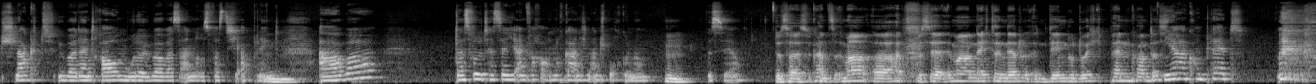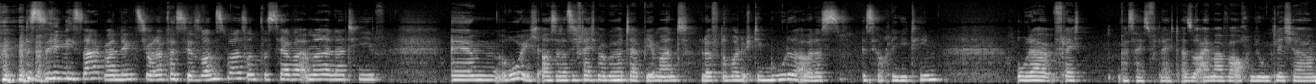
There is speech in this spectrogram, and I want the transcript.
schnackt über deinen Traum oder über was anderes, was dich ablenkt. Mhm. Aber das wurde tatsächlich einfach auch noch gar nicht in Anspruch genommen mhm. bisher. Das heißt, du kannst immer, äh, hattest bisher immer Nächte, in, du, in denen du durchpennen konntest? Ja, komplett. Deswegen, ich sag, man denkt sich, oder passiert sonst was und bisher war immer relativ ähm, ruhig, außer dass ich vielleicht mal gehört habe, jemand läuft nochmal durch die Bude, aber das ist ja auch legitim. Oder vielleicht, was heißt vielleicht, also einmal war auch ein Jugendlicher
